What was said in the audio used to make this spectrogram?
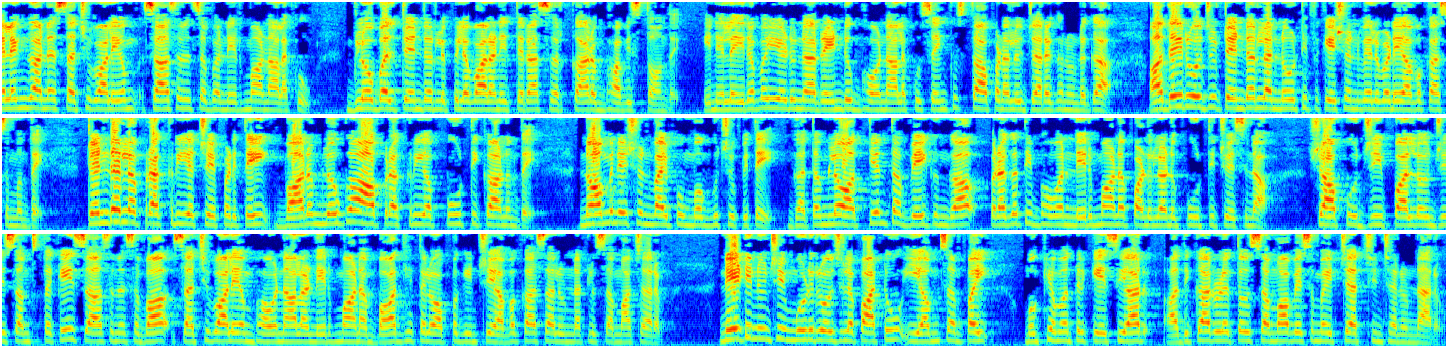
తెలంగాణ సచివాలయం శాసనసభ నిర్మాణాలకు గ్లోబల్ టెండర్లు పిలవాలని తెరా సర్కార్ భావిస్తోంది. ఈ నెల ఇరవై ఏడున రెండు భవనాలకు శంకుస్థాపనలు జరగనుండగా అదే రోజు టెండర్ల నోటిఫికేషన్ వెలువడే అవకాశం ఉంది టెండర్ల ప్రక్రియ చేపడితే వారంలోగా ఆ ప్రక్రియ పూర్తి కానుంది. నామినేషన్ వైపు మొగ్గు చూపితే గతంలో అత్యంత వేగంగా ప్రగతి భవన్ నిర్మాణ పనులను పూర్తి చేసిన షాపూర్జీ పల్లోంజీ సంస్థకే శాసనసభ సచివాలయం భవనాల నిర్మాణ బాధ్యతలు అప్పగించే అవకాశాలున్నట్లు సమాచారం. నేటి నుంచి మూడు రోజుల పాటు ఈ అంశంపై ముఖ్యమంత్రి కేసీఆర్ అధికారులతో సమావేశమై చర్చించనున్నారు.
